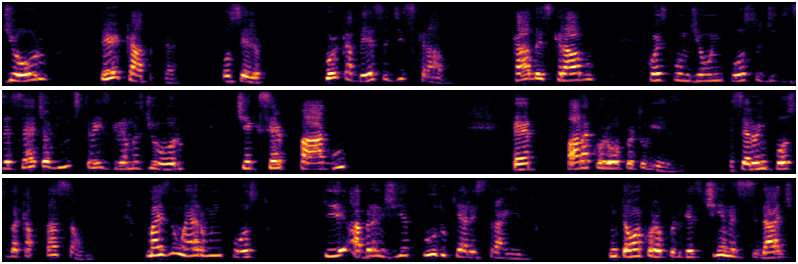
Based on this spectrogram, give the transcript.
de ouro per capita, ou seja, por cabeça de escravo. Cada escravo correspondia a um imposto de 17 a 23 gramas de ouro, tinha que ser pago é, para a coroa portuguesa. Esse era o imposto da captação. Mas não era um imposto que abrangia tudo que era extraído. Então, a coroa portuguesa tinha necessidade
